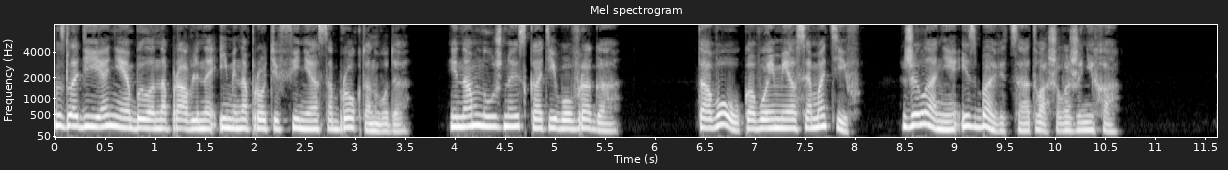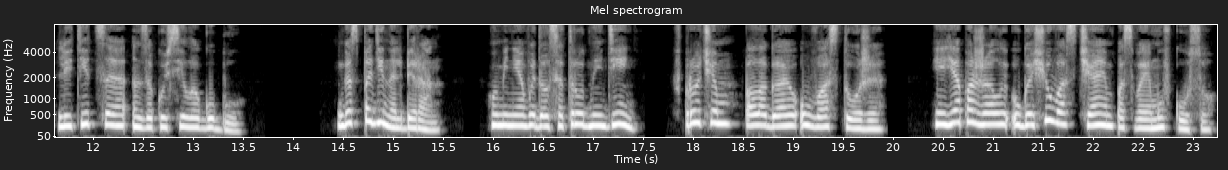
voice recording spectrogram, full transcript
Злодеяние было направлено именно против Финиаса Броктонвуда, и нам нужно искать его врага. Того, у кого имелся мотив, желание избавиться от вашего жениха». Летиция закусила губу. «Господин Альберан, у меня выдался трудный день, впрочем, полагаю, у вас тоже, и я, пожалуй, угощу вас чаем по своему вкусу,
